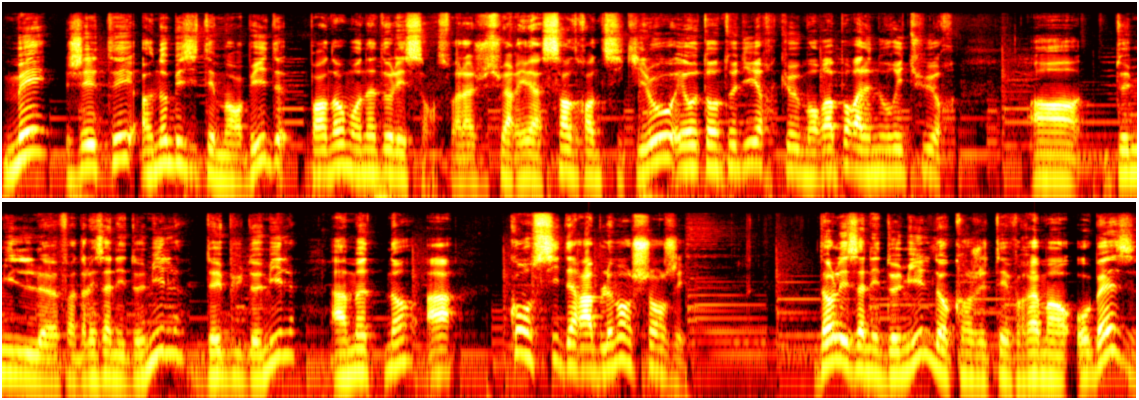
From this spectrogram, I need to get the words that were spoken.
mais j'ai été en obésité morbide pendant mon adolescence. Voilà, je suis arrivé à 136 kg et autant te dire que mon rapport à la nourriture en 2000, enfin dans les années 2000, début 2000, a maintenant a considérablement changé. Dans les années 2000, donc quand j'étais vraiment obèse,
